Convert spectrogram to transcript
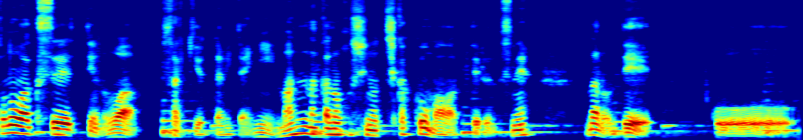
この惑星っていうのは、さっき言ったみたいに真ん中の星の近くを回ってるんですね。なので、こう、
